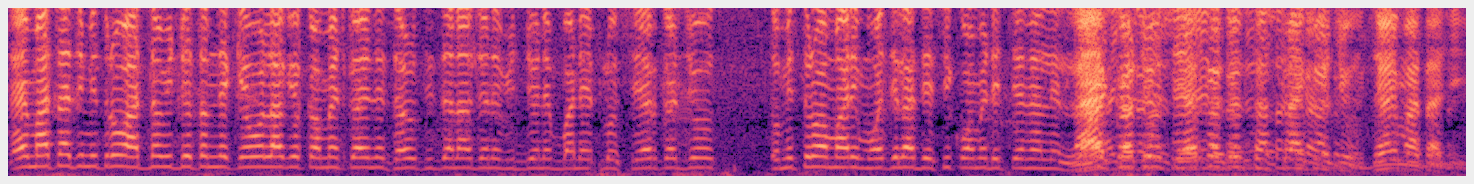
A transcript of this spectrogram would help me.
જય માતાજી મિત્રો આજનો વીડિયો તમને કેવો લાગ્યો? કમેન્ટ કરીને જરૂરથી જણાવજો અને વિડીયોને બને એટલો શેર કરજો. તો મિત્રો અમારી મોજેલા દેશી કોમેડી ચેનલને લાઈક કરજો શેર કરજો સબસ્ક્રાઇબ કરજો. જય માતાજી.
